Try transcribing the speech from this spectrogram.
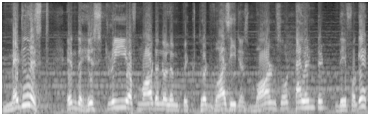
medalist in the history of modern Olympics. So was he just born so talented? They forget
